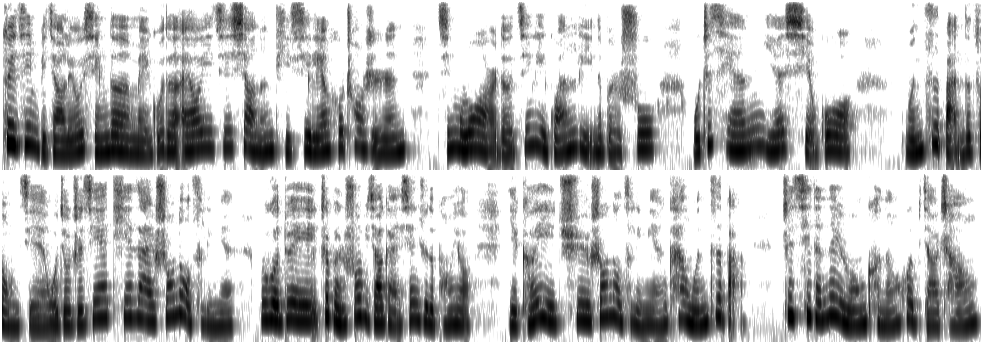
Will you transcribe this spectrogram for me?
最近比较流行的美国的 LEG 效能体系联合创始人吉姆洛尔的精力管理那本书，我之前也写过文字版的总结，我就直接贴在 show notes 里面。如果对这本书比较感兴趣的朋友，也可以去 show notes 里面看文字版。这期的内容可能会比较长，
